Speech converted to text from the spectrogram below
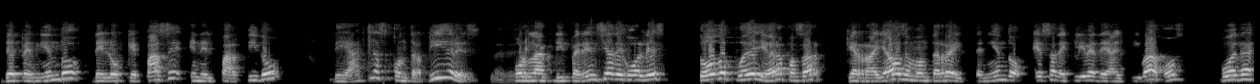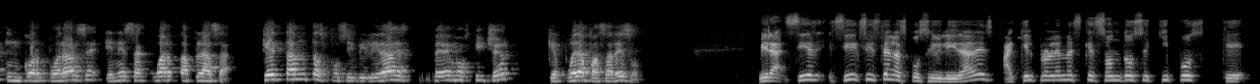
dependiendo de lo que pase en el partido de Atlas contra Tigres. Por la diferencia de goles, todo puede llegar a pasar que Rayados de Monterrey, teniendo esa declive de altibajos, pueda incorporarse en esa cuarta plaza. ¿Qué tantas posibilidades vemos, teacher, que pueda pasar eso? Mira, sí, sí existen las posibilidades. Aquí el problema es que son dos equipos que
